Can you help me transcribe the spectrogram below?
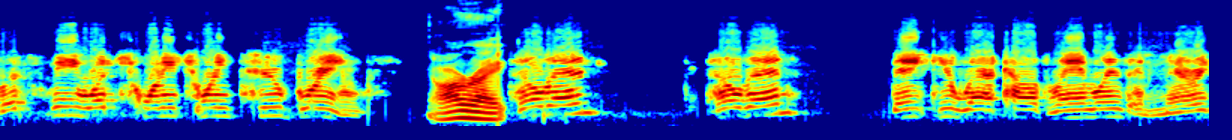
let's see what 2022 brings. All right. Till then, till then, thank you, Rack House Ramblings, and Merry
